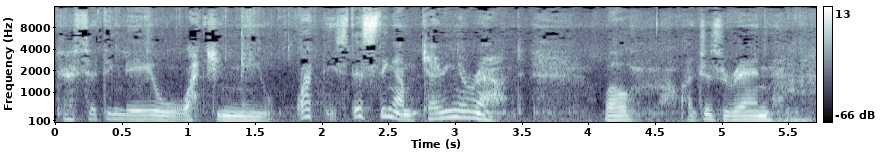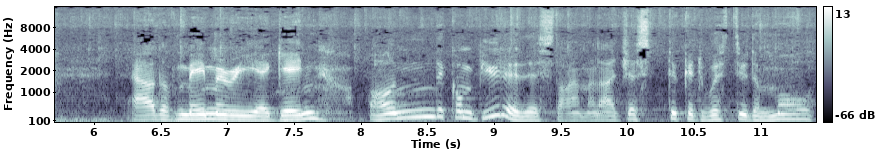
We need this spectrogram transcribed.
just sitting there watching me. What is this thing I'm carrying around? Well, I just ran out of memory again on the computer this time and I just took it with to the mall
